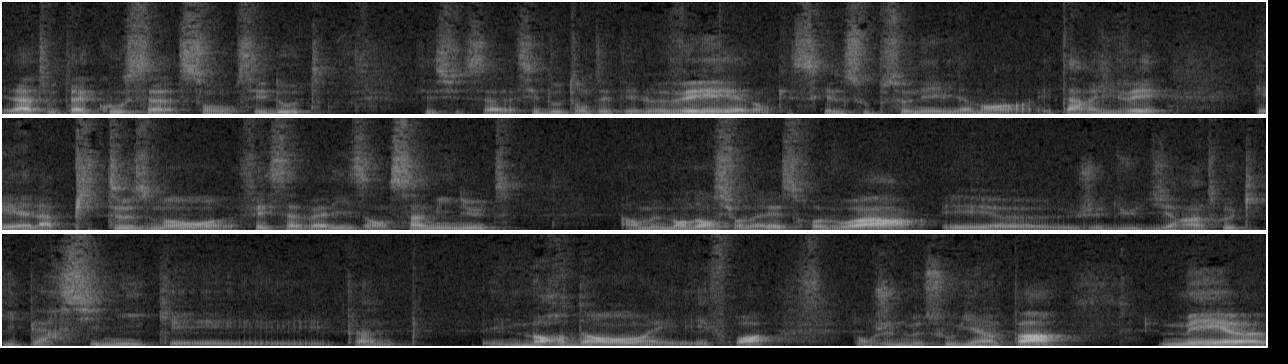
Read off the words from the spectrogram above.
Et là, tout à coup, ça, ses doutes, ses doutes ont été levés. Donc, ce qu'elle soupçonnait, évidemment, est arrivé. Et elle a piteusement fait sa valise en cinq minutes en me demandant si on allait se revoir. Et euh, j'ai dû dire un truc hyper cynique et, plein de, mordant et, froid, dont je ne me souviens pas. Mais euh,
